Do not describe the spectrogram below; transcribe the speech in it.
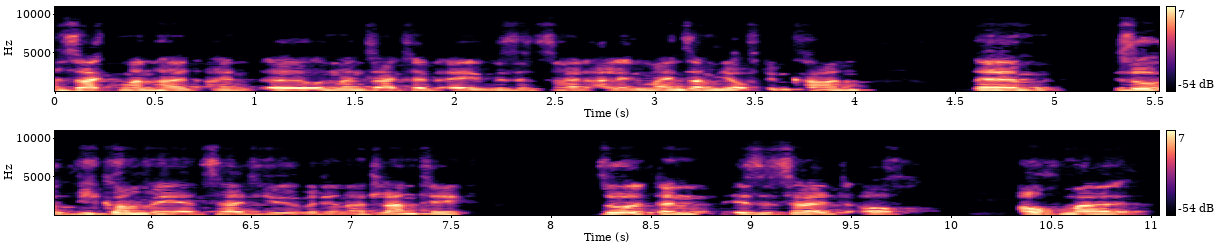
sagt man halt ein, äh, und man sagt halt, ey, wir sitzen halt alle gemeinsam hier auf dem Kahn, ähm, so, wie kommen wir jetzt halt hier über den Atlantik? So, dann ist es halt auch, auch mal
